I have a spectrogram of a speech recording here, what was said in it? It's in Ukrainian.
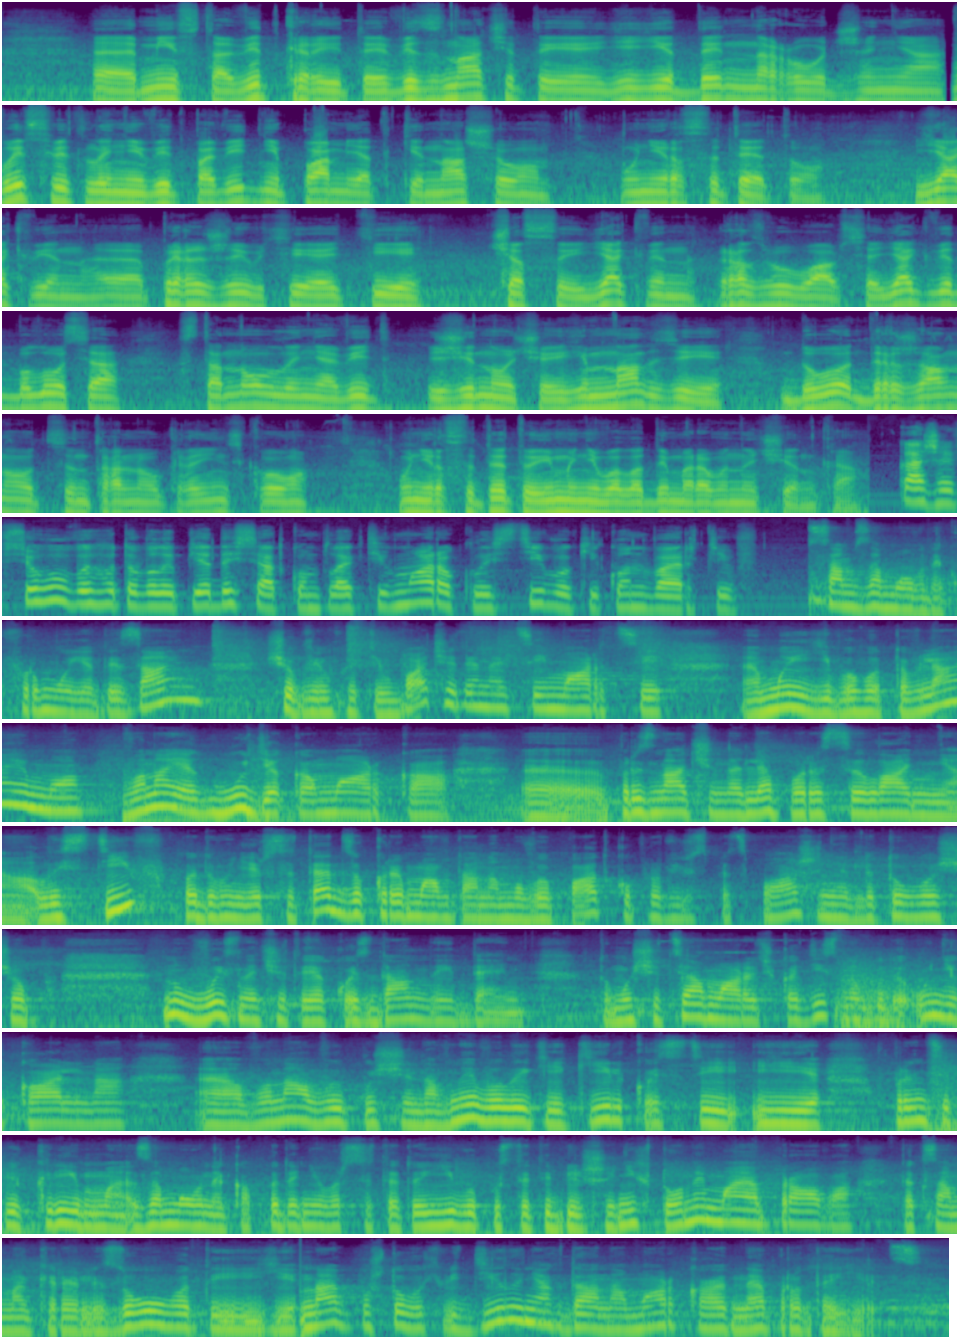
міста відкрити, відзначити її день народження, висвітлені відповідні пам'ятки нашого університету, як він е, пережив ті, ті часи, як він розвивався, як відбулося становлення від жіночої гімназії до Державного центральноукраїнського університету імені Володимира Винниченка. Каже, всього виготовили 50 комплектів марок, листівок і конвертів. Сам замовник формує дизайн, що б він хотів бачити на цій марці. Е, Ми її виготовляємо. Вона, як будь-яка марка, е, призначена для пересилання листів. Педуніверситет, зокрема, в даному випадку провів спецпогашення для того, щоб ну, визначити якось даний день. Тому що ця марочка дійсно буде унікальна, е, вона випущена в невеликій кількості, і, в принципі, крім замовника педуніверситету, її випустити більше ніхто не має права, так само як і реалізовувати її. На поштових відділеннях дана марка не продається.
